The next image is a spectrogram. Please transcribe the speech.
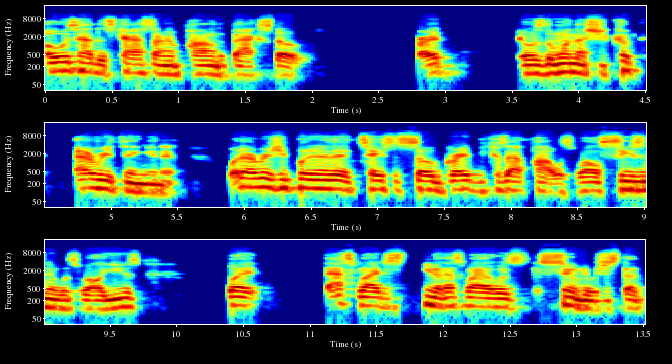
always had this cast iron pot on the back stove, right? It was the one that she cooked everything in it. Whatever she put in it, it tasted so great because that pot was well seasoned, it was well used. But that's why I just, you know, that's why I always assumed it was just that,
